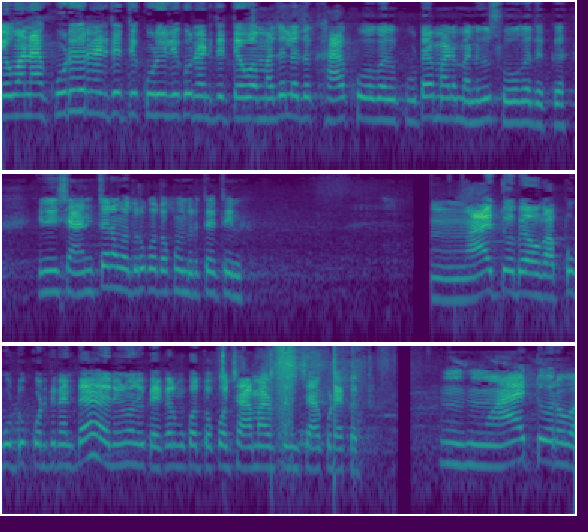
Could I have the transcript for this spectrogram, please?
ಯವ್ವ, ನಾ ಕುಡಿದ್ರೆ ನಡ್ತೈತಿ ಕುಡಿಲಿಕ್ಕೂ ನಡ್ತೈತಿ ಅವ ಮೊದಲು ಅದಕ್ಕೆ ಹಾಕಿ ಹೋಗೋದಕ್ಕೆ ಊಟ ಮಾಡಿ ಮನೆಗೆ ಹೋಗೋದಕ್ಕೆ. ಇನ್ನು ಶಾಂತನ ಮೊದಲು ಕೊತ ಕುಂದಿರ್ತೈತಿ ಹ್ಞೂ ಆಯ್ತು ಅವ್ಗ ಅಪ್ಪು ಊಟ ಕೊಡ್ತೀನಂತೆ. ನೀವು ಕೈಕಲ್ ಮುಖ ತಗೋ ಚಾ ಮಾಡ್ತೀನಿ, ಚಾ ಕುಡಿಯಕತ್ತು. ಹ್ಞೂ ಹ್ಞೂ ಆಯ್ತು ಅವ್ರವ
